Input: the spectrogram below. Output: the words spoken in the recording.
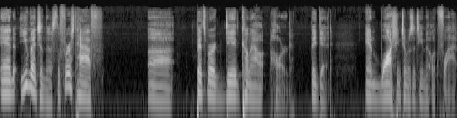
and you mentioned this. The first half, uh, Pittsburgh did come out hard. They did, and Washington was a team that looked flat.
